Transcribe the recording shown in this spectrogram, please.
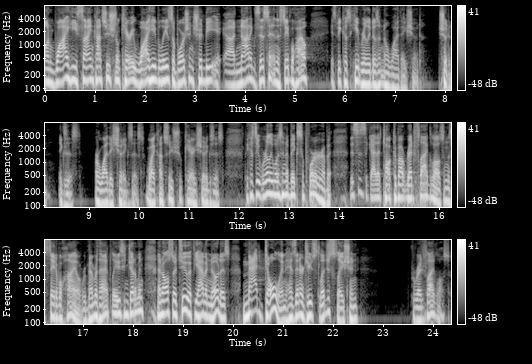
on why he signed constitutional carry, why he believes abortion should be uh, non existent in the state of Ohio, is because he really doesn't know why they should, shouldn't exist or why they should exist, why constitutional carry should exist, because he really wasn't a big supporter of it. This is the guy that talked about red flag laws in the state of Ohio. Remember that, ladies and gentlemen? And also, too, if you haven't noticed, Matt Dolan has introduced legislation for red flag laws.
